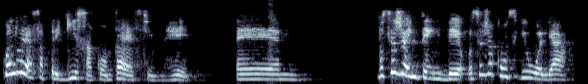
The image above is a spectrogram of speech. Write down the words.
Quando essa preguiça acontece, Rê, é... Você já entendeu, você já conseguiu olhar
